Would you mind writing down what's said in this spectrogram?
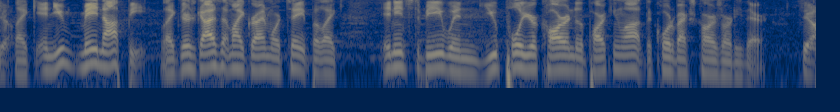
Yeah. Like, and you may not be. Like, there's guys that might grind more tape, but like, it needs to be when you pull your car into the parking lot, the quarterback's car is already there. Yeah.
